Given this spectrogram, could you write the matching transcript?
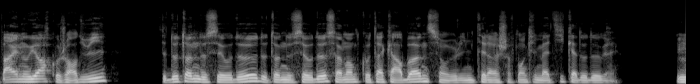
Paris-New York aujourd'hui, c'est 2 tonnes de CO2. 2 tonnes de CO2, c'est un an de quota carbone si on veut limiter le réchauffement climatique à 2 degrés. Mm.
